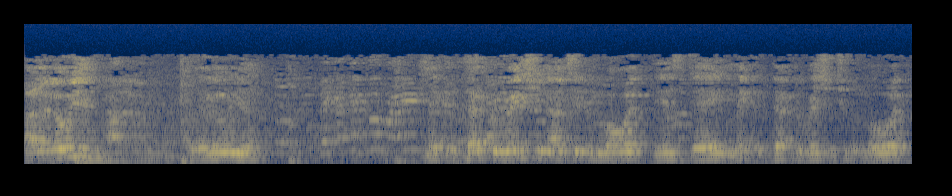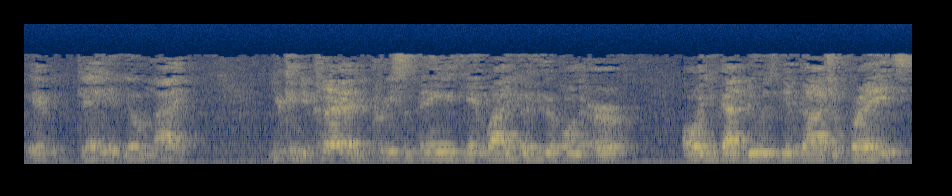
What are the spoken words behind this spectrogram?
Hallelujah. Hallelujah. Hallelujah declaration unto the Lord this day. Make a declaration to the Lord every day of your life. You can declare and decree some things yet while you're here upon the earth. All you got to do is give God your praise.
